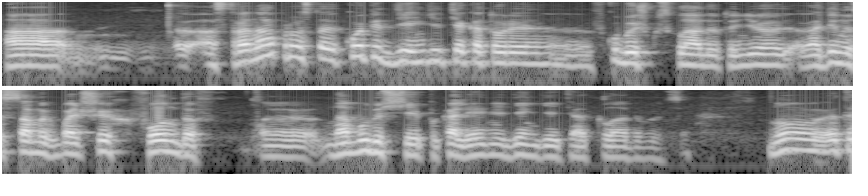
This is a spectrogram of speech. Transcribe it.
А, а страна просто копит деньги, те, которые в кубышку складывают. У нее один из самых больших фондов э, на будущее поколение деньги эти откладываются. Ну, это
